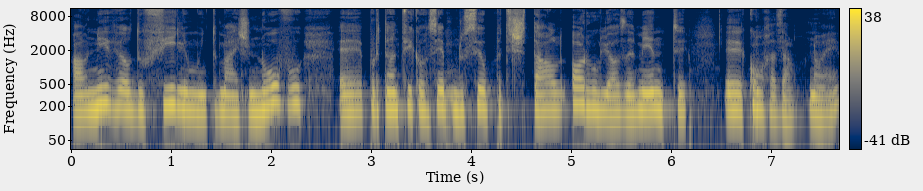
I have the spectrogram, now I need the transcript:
ao nível do filho muito mais novo, uh, portanto ficam sempre no seu pedestal, orgulhosamente, uh, com razão, não é?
